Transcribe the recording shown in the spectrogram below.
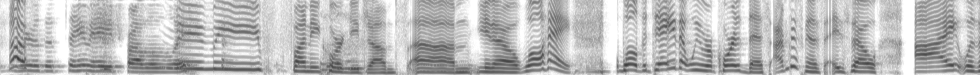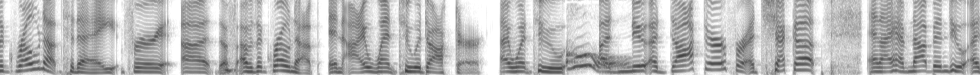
We're the same age, probably. mainly funny corgi jumps. Um, you know, well, hey, well, the day that we recorded this, I'm just gonna say, so I was a grown up today for uh I was a grown up and I went to a doctor. I went to Oh, a new a doctor for a checkup and I have not been to a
